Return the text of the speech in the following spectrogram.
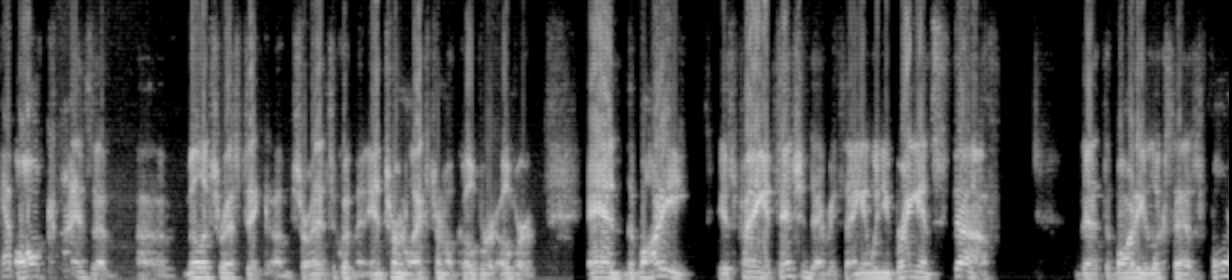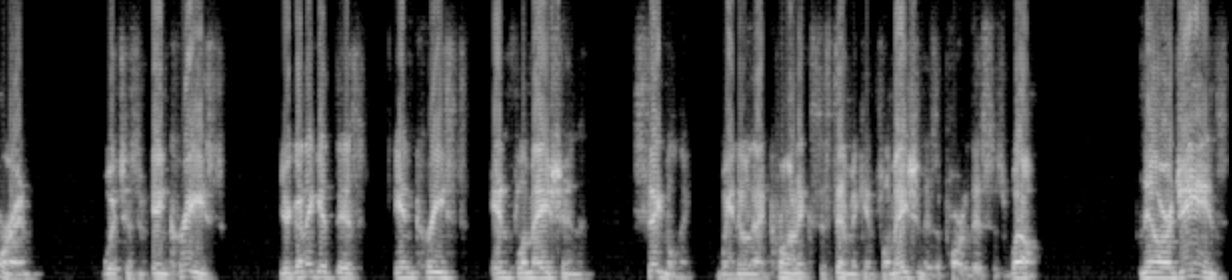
Yep. all kinds of uh, militaristic um, surveillance equipment, internal, external, covert, overt, and the body is paying attention to everything. And when you bring in stuff that the body looks at as foreign, which has increased, you're going to get this increased inflammation signaling. We know that chronic systemic inflammation is a part of this as well. Now, our genes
